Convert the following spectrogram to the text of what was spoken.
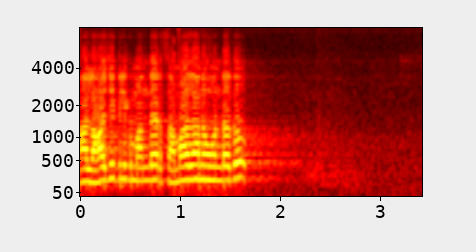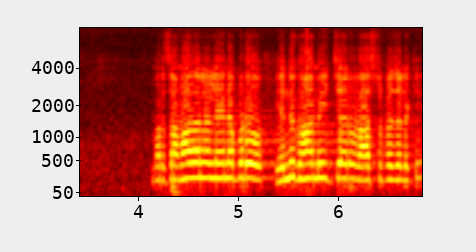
ఆ లాజిక్లకి మన దగ్గర సమాధానం ఉండదు. మరి సమాధానం లేనప్పుడు ఎందుకు హామీ ఇచ్చారు రాష్ట్ర ప్రజలకి?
